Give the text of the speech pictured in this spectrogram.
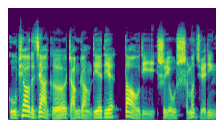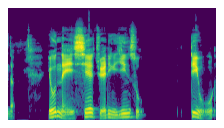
股票的价格涨涨跌跌，到底是由什么决定的？有哪些决定因素？第五，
